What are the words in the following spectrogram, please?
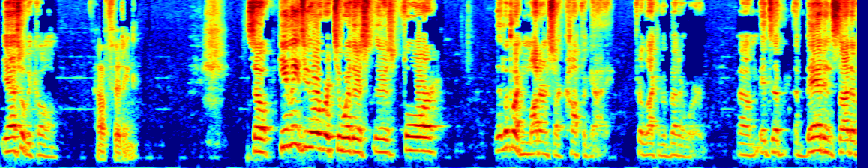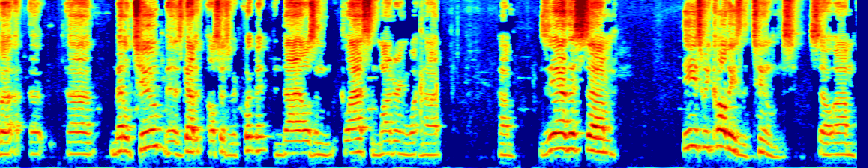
yeah, that's what we call them. How fitting. So he leads you over to where there's there's four. They look like modern sarcophagi, for lack of a better word. Um, it's a, a bed inside of a, a, a metal tube. It's got all sorts of equipment and dials and glass and monitoring and whatnot. Um, yeah, this um, these we call these the tombs. So um,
